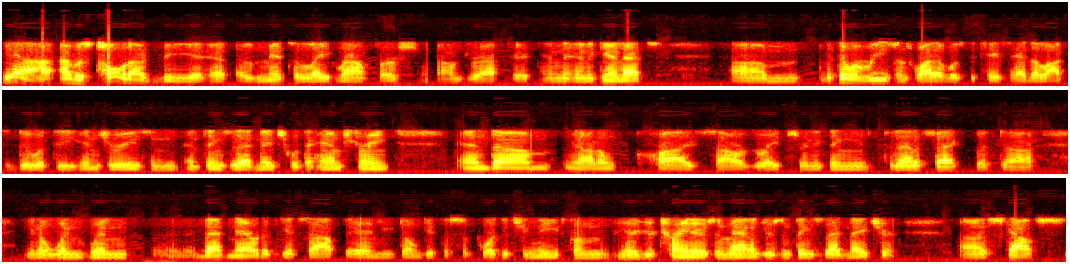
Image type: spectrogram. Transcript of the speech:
Yeah, I, I was told I'd be a, a mid to late round first round draft pick, and and again that's um, but there were reasons why that was the case. It had a lot to do with the injuries and, and things of that nature with the hamstring. And, um, you know, I don't cry sour grapes or anything to that effect. But, uh, you know, when, when that narrative gets out there and you don't get the support that you need from your, your trainers and managers and things of that nature, uh, scouts,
